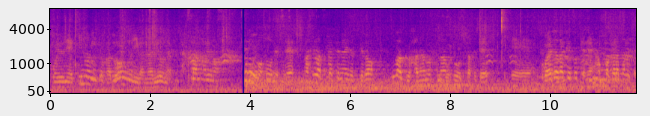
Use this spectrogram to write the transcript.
こういうね木の実とかどんぐりがなるような木たくさん食べます。 そうですね。足は使ってないですけど、うまく鼻のスナップを効かせて、えー、小枝だけ取ってね葉っぱから食べてま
